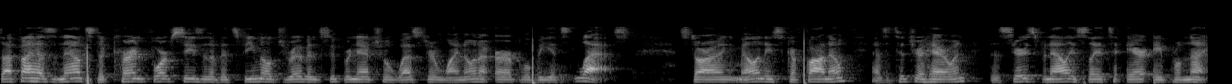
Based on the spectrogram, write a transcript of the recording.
Syfy has announced the current fourth season of its female-driven supernatural western Wynonna Earp will be its last. Starring Melanie Scrofano as a titular heroine, the series finale is slated to air April 9th.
